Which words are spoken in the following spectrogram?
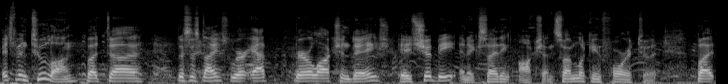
It's been too long, but uh, this is nice. We're at Barrel Auction Day. It should be an exciting auction, so I'm looking forward to it. But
